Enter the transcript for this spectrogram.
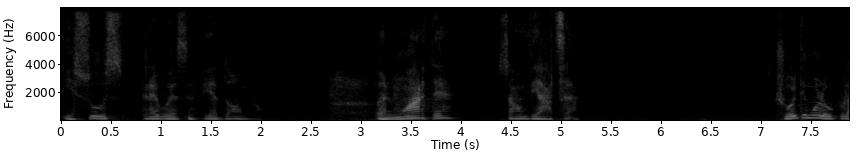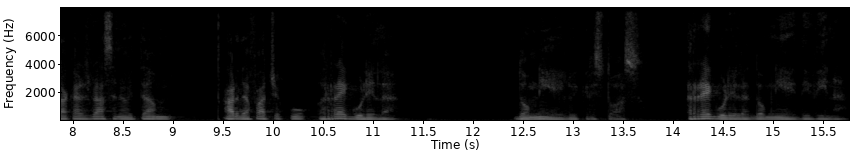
Iisus trebuie să fie Domnul. În moarte sau în viață. Și ultimul lucru la care aș vrea să ne uităm are de-a face cu regulile domniei lui Hristos. Regulile domniei divine.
